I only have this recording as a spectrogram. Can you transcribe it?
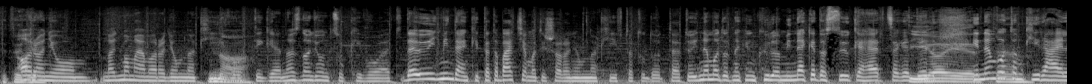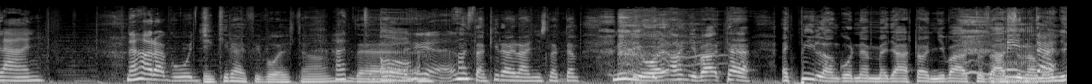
Tehát, hogy Aranyom, nagymamám aranyomnak hívott, Na. igen, az nagyon cuki volt. De ő így mindenkit, tehát a bátyámat is aranyomnak hívta, tudod. Tehát ő így nem adott nekünk külön, mint neked a szőke herceget. Ja? Én nem voltam királylány. Ne haragudj. Én királyfi voltam, Hát, de oh. igen. aztán királylány is lettem. Millió, annyi vál, te, egy pillangó nem megy át annyi változáson, amennyi.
